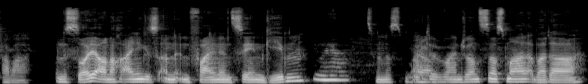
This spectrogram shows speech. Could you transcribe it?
Aber und es soll ja auch noch einiges an entfallenen Szenen geben. Ja. Zumindest meinte ja. Ryan Johnson das mal. Aber da,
